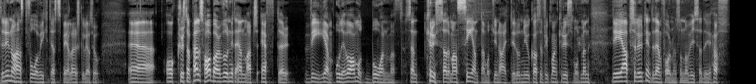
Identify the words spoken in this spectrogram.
Så det är nog hans två viktigaste spelare skulle jag tro. Eh, och Crystal Palace har bara vunnit en match efter VM och det var mot Bournemouth. Sen kryssade man sent där mot United och Newcastle fick man kryss mot. Men det är absolut inte den formen som de visade i höst.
